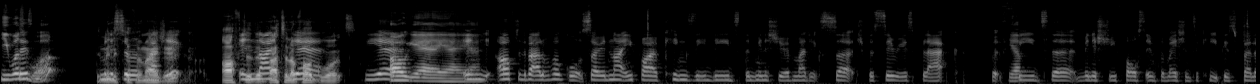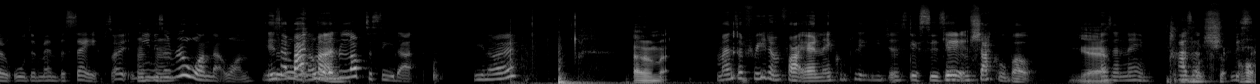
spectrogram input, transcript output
he was There's- what? The Minister of Magic. after In the like- Battle of yeah. Hogwarts. yeah Oh yeah, yeah, yeah. in after the battle of hogwarts so in 95 kingsley leads the ministry of magic's search for sirius black but Yep. feeds the ministry false information to keep his fellow order member safe so i mean it's a real one that one He's It's a real one. i would have loved to see that you know Um, Man's a freedom fighter, and they completely just This is gave it. him Shacklebolt yeah. as a name. as a What sh- oh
